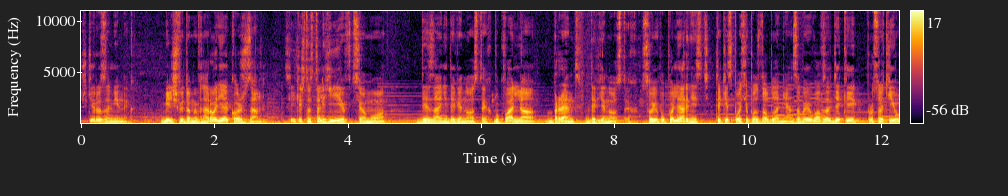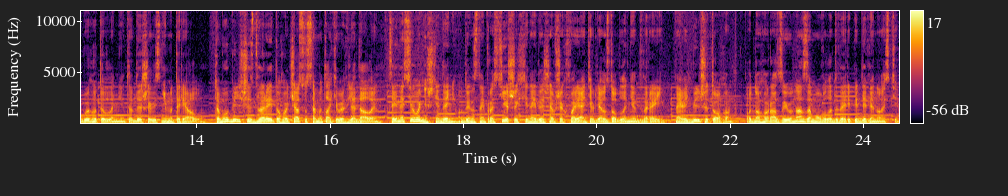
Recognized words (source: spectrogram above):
Шкірозамінник. Більш відомий в народі як кожзам. Скільки ж ностальгії в цьому дизайні 90-х, буквально бренд 90-х. Свою популярність, такий спосіб оздоблення, завоював завдяки простоті у виготовленні та дешевісні матеріалу. Тому більшість дверей того часу саме так і виглядали. Це і на сьогоднішній день один з найпростіших і найдешевших варіантів для оздоблення дверей. Навіть більше того, одного разу і у нас замовили двері під 90-ті.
